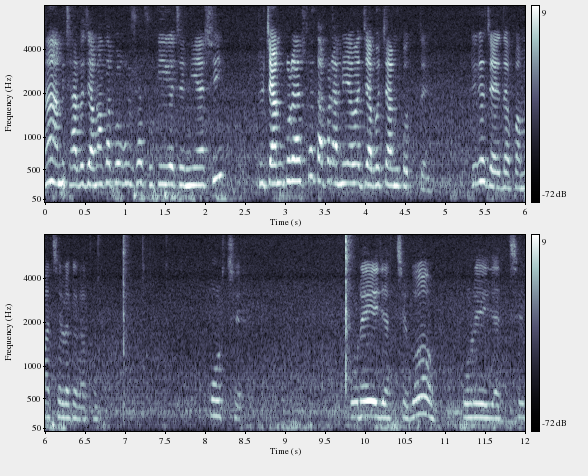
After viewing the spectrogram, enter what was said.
হ্যাঁ আমি ছাদে জামা কাপড়গুলো সব শুকিয়ে গেছে, নিয়ে আসি। তুই চান করে আসলে, তারপর আমি আবার যাব চান করতে। ঠিক আছে? দেখো, আমার ছেলেকে দেখো। পড়ছে। পড়েই যাচ্ছে গো, পড়েই যাচ্ছে।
